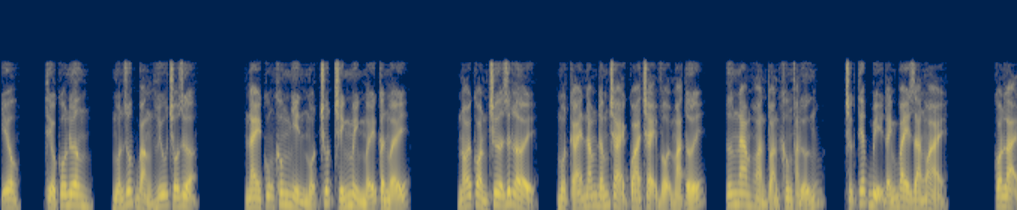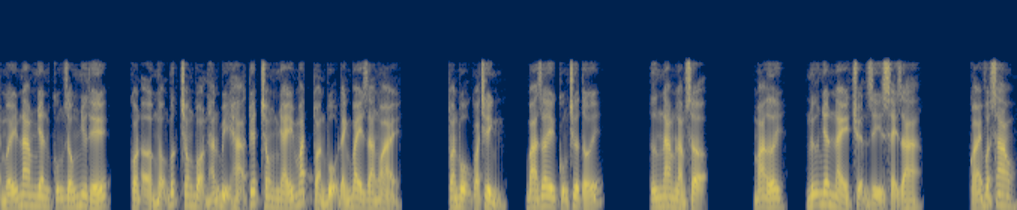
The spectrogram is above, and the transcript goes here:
Yêu, tiểu cô nương, muốn giúp bằng hữu chỗ dựa. Này cũng không nhìn một chút chính mình mấy cân mấy. Nói còn chưa dứt lời, một cái nắm đấm trải qua chạy vội mà tới, ương nam hoàn toàn không phản ứng, trực tiếp bị đánh bay ra ngoài. Còn lại mấy nam nhân cũng giống như thế, còn ở mộng bức trong bọn hắn bị hạ tuyết trong nháy mắt toàn bộ đánh bay ra ngoài. Toàn bộ quá trình, ba giây cũng chưa tới. Ưng Nam làm sợ. Má ơi, nữ nhân này chuyện gì xảy ra? Quái vật sao?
